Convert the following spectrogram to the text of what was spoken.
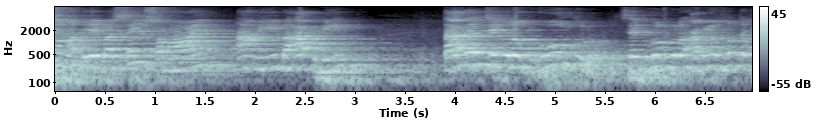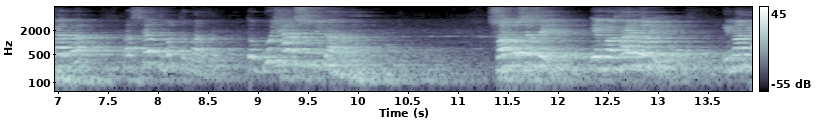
সমাজে বা সেই সময় আমি বা আপনি তাদের যেগুলো ভুলগুলো, সেই ভুলগুলো আমিও ধরতে পারব বা সেও ধরতে পারবে। তো বুঝার সুবিধা হবে। সর্বশেষে এ কথাই বলি, ইমামি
